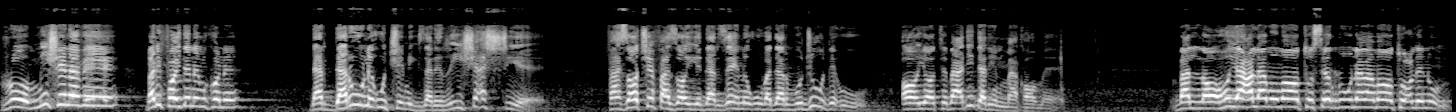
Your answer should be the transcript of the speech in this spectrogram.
رو میشنوه ولی فایده نمی‌کنه. در درون او چه میگذره؟ ریشش چیه؟ فضا چه فضایی در ذهن او و در وجود او؟ آیات بعدی در این مقامه. والله یعلم ما تسرون و ما تعلنون.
